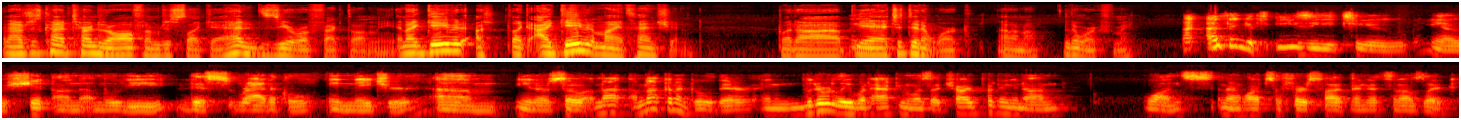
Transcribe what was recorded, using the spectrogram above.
and I was just kind of turned it off. And I'm just like, yeah, it had zero effect on me. And I gave it a, like I gave it my attention, but uh, yeah, it just didn't work. I don't know, it didn't work for me. I, I think it's easy to you know shit on a movie this radical in nature. Um, you know, so I'm not I'm not going to go there. And literally, what happened was I tried putting it on once, and I watched the first five minutes, and I was like,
